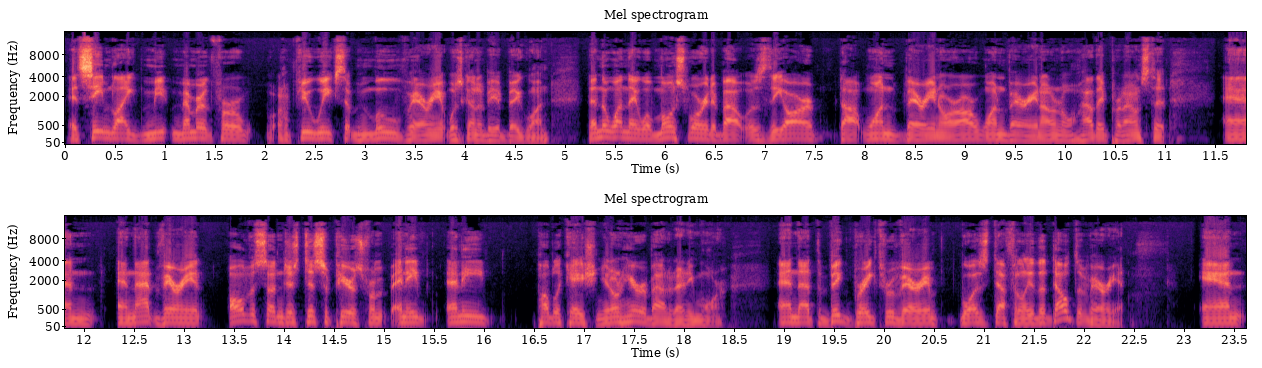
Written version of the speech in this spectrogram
It seemed like, remember for a few weeks that Mu variant was going to be a big one. Then the one they were most worried about was the R.1 variant or R1 variant. I don't know how they pronounced it. And, and that variant all of a sudden just disappears from any, any publication. You don't hear about it anymore and that the big breakthrough variant was definitely the Delta variant. And,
